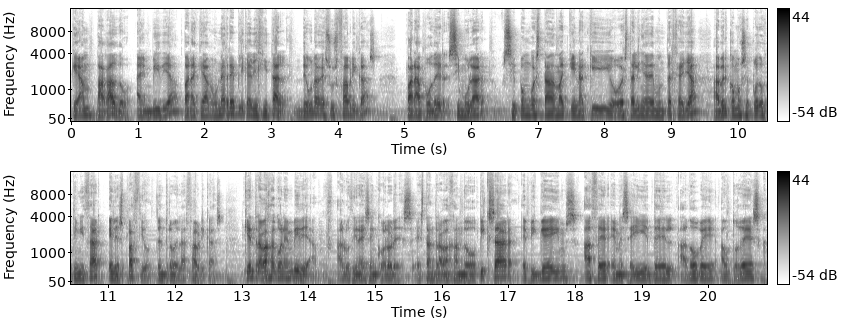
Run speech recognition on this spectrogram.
que han pagado a Nvidia para que haga una réplica digital de una de sus fábricas para poder simular si pongo esta máquina aquí o esta línea de montaje allá, a ver cómo se puede optimizar el espacio dentro de las fábricas. ¿Quién trabaja con Nvidia? Alucináis en colores. Están trabajando Pixar, Epic Games, Acer, MSI, Dell, Adobe, Autodesk,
